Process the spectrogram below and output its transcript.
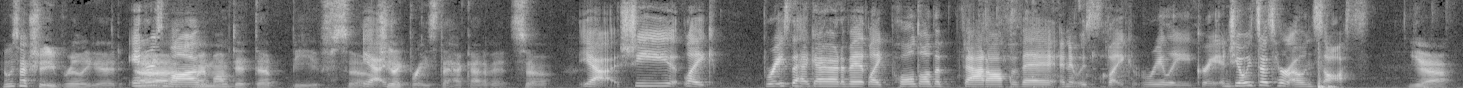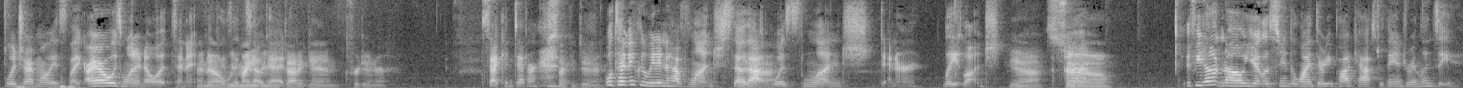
It was actually really good. Andrew's Uh, mom- my mom did the beef, so Yeah. she like braised the heck out of it. So Yeah, she like braised the heck out of it, like pulled all the fat off of it, and it was like really great. And she always does her own sauce, yeah, which I'm always like, I always want to know what's in it. I know we might so even good. eat that again for dinner, Second dinner. second dinner. well, technically, we didn't have lunch, so Yeah. that was lunch dinner, late lunch. yeah, so Um, If you don't know, you're listening to Wine Thirty podcast with Andrew and Lindsay.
